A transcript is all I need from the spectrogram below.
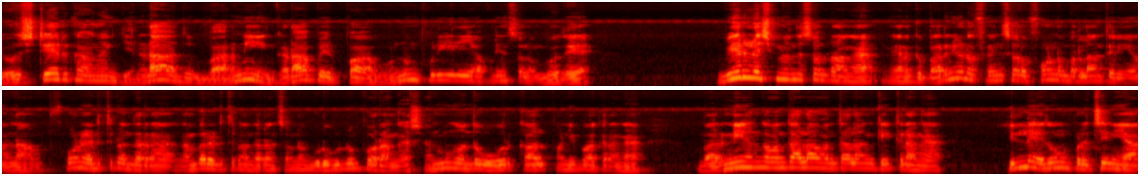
யோசிச்சிட்டே இருக்காங்க. என்னடா அது? பரணி எங்கடா போயிருப்பா? ஒன்றும் புரியலையே அப்படின்னு சொல்லும்போது வீரலட்சுமி வந்து சொல்கிறாங்க எனக்கு பரணியோட ஃப்ரெண்ட்ஸோட ஃபோன் நம்பர்லாம் தெரியும். நான் ஃபோன் எடுத்துகிட்டு வந்துடுறேன். நம்பர் எடுத்துகிட்டு வந்துடுறேன்னு சொன்னால் குடுகுடும் போகிறாங்க சண்முகம் வந்து ஒவ்வொரு கால் பண்ணி பார்க்குறாங்க பரணி அங்கே வந்தாலா வந்தாலான்னு கேட்குறாங்க இல்லை எதுவும் பிரச்சனையா?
